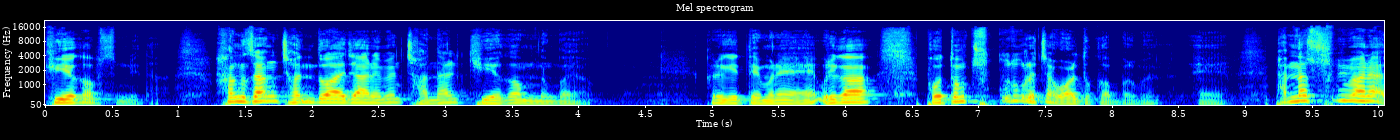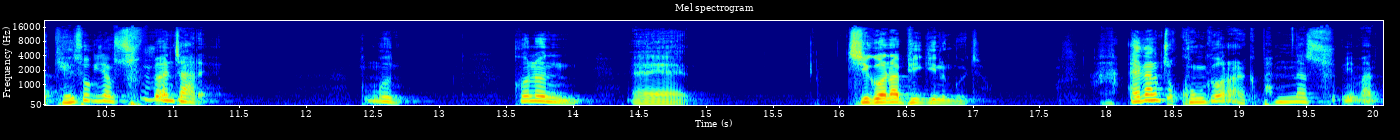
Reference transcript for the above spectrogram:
기회가 없습니다. 항상 전도하지 않으면 전할 기회가 없는 거예요. 그렇기 때문에 우리가 보통 축구도 그렇죠 월드컵 보면 예. 밤낮 수비만 해 계속 그냥 수비만 잘해. 뭐 그거는 예. 지거나 비기는 거죠. 해당 쪽 공격을 하니까 밤낮 수비만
